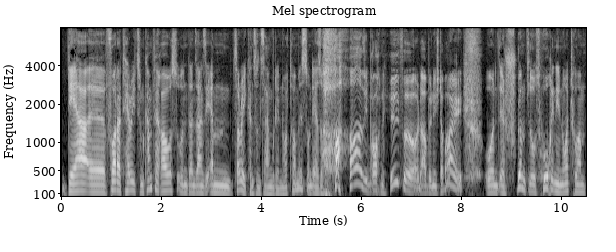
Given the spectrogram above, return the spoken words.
Der äh, fordert Harry zum Kampf heraus und dann sagen sie, ähm, sorry, kannst du uns sagen, wo der Nordturm ist? Und er so, haha, sie brauchen Hilfe, da bin ich dabei. Und er stürmt los hoch in den Nordturm,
